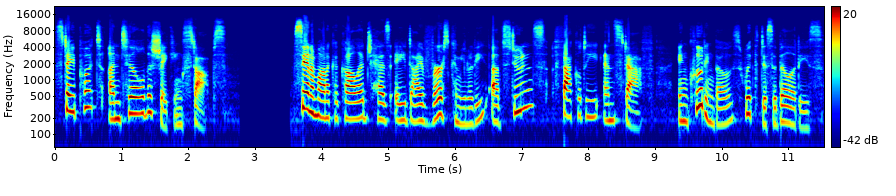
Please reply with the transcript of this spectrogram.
stay put until the shaking stops. Santa Monica College has a diverse community of students, faculty, and staff, including those with disabilities.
